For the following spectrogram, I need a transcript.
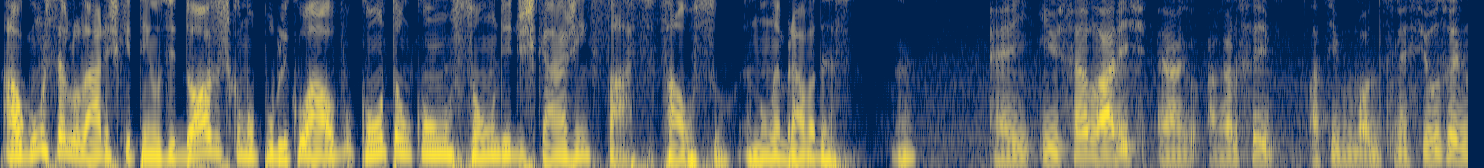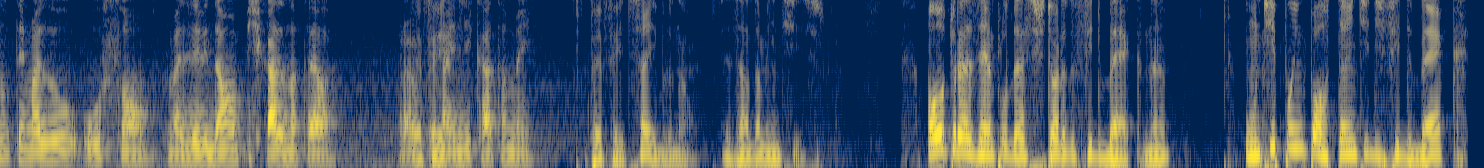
alguns celulares que têm os idosos como público-alvo contam com um som de descagem falso. Eu não lembrava dessa. Né? É, e os celulares, é, agora você ativa o modo silencioso, ele não tem mais o, o som, mas ele dá uma piscada na tela para indicar também. Perfeito, isso aí, Brunão. Exatamente isso. Outro exemplo dessa história do feedback, né? Um tipo importante de feedback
